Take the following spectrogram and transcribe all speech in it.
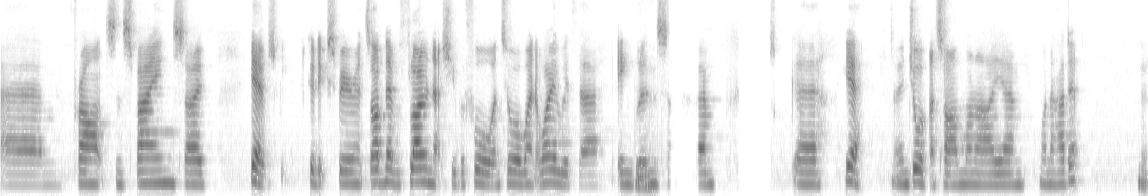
um, France, and Spain. So yeah, it was a good experience. I'd never flown actually before until I went away with uh, England. Yeah. So, um, uh, yeah, I enjoyed my time when I um, when I had it. Yeah.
